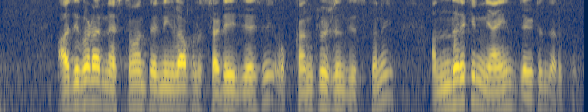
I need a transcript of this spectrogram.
అది కూడా నెక్స్ట్ మంత్ ఎండింగ్ లోపల స్టడీ చేసి ఒక కన్క్లూషన్ తీసుకొని అందరికీ న్యాయం చేయటం జరుగుతుంది.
